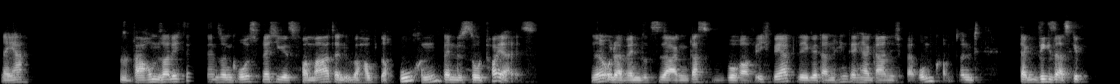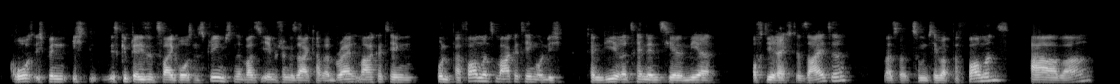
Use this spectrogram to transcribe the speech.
naja, warum soll ich denn so ein großflächiges Format denn überhaupt noch buchen, wenn es so teuer ist? Ne? Oder wenn sozusagen das, worauf ich Wert lege, dann hinterher gar nicht mehr rumkommt. Und da, wie gesagt, es gibt groß, ich bin, ich, es gibt ja diese zwei großen Streams, ne, was ich eben schon gesagt habe, Brand Marketing und Performance Marketing und ich tendiere tendenziell mehr auf die rechte Seite, also zum Thema Performance. Aber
